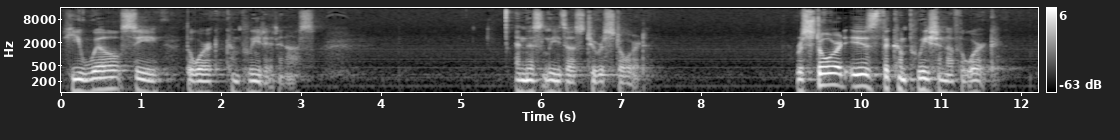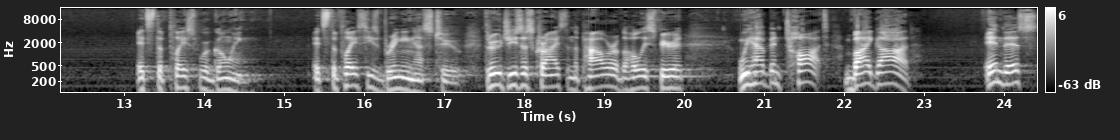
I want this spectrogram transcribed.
He will see the work completed in us. And this leads us to restored. Restored is the completion of the work. It's the place we're going. It's the place He's bringing us to. Through Jesus Christ and the power of the Holy Spirit, we have been taught by God. In this,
